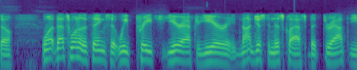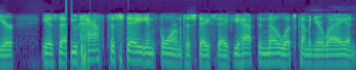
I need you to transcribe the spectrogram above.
So, well, that's one of the things that we preach year after year, not just in this class but throughout the year, is that you have to stay informed to stay safe. You have to know what's coming your way and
